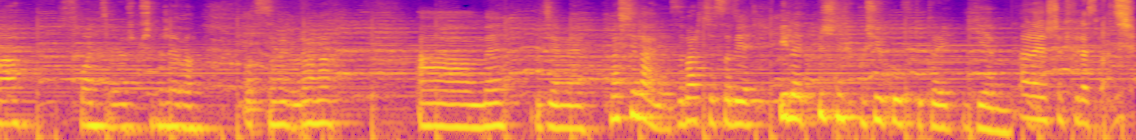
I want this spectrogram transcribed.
Siódma. Słońce już przegrzewa od samego rana. A my idziemy na śniadanie. Zobaczcie sobie, ile pysznych posiłków tutaj jem. Ale jeszcze chwilę spać.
